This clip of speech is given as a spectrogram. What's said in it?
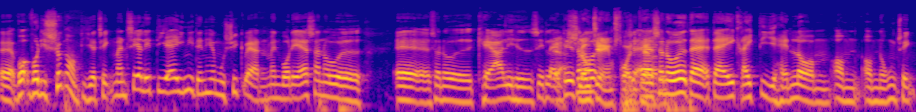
øh, hvor, hvor de synger om de her ting. Man ser lidt, de er inde i den her musikverden, men hvor det er sådan noget, øh, sådan noget kærligheds, et eller andet. Ja, det er slow sådan noget, jams, tror jeg, de er sådan det. noget, der, der ikke rigtig handler om, om, om nogen ting.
